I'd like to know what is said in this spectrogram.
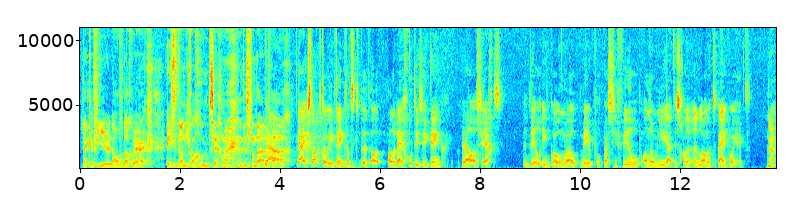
lekker vier en een halve dag werk... is het dan niet gewoon goed, zeg maar. Dus vandaar de ja. vraag. Ja, ik snap het ook. Ik denk dat het, het allebei goed is. Ik denk wel als je echt een deel inkomen ook meer passief wil... op andere manier... Ja, het is gewoon een, een lange termijn project. Ja,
